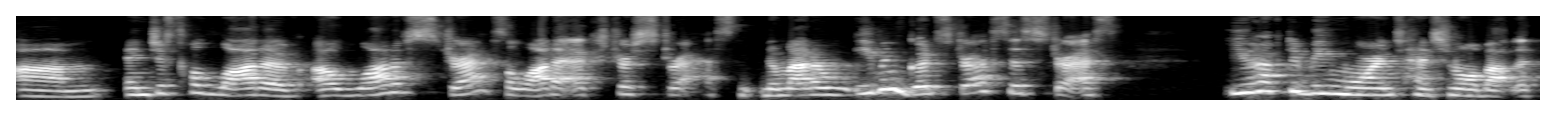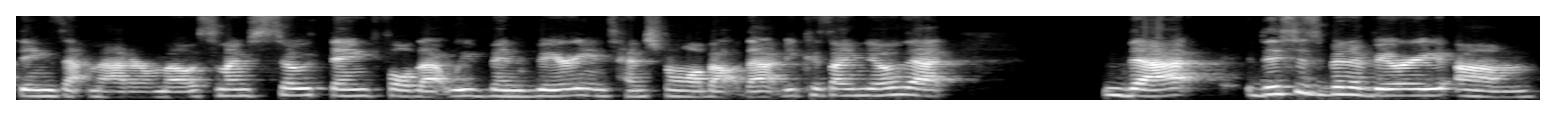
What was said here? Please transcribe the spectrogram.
um, and just a lot of a lot of stress a lot of extra stress no matter even good stress is stress you have to be more intentional about the things that matter most. And i'm so thankful that we've been very intentional about that because i know that that this has been a very um,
